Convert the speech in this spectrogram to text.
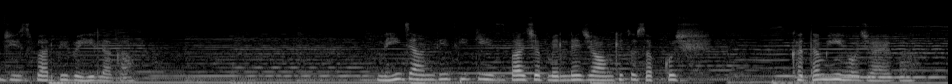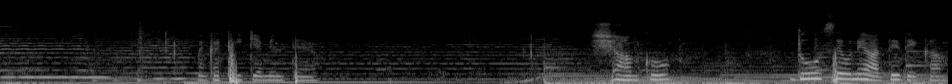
मुझे इस बार भी वही लगा। नहीं जानती थी कि इस बार जब मिलने जाऊँगी तो सब कुछ ख़त्म ही हो जाएगा। मैं कहा, ठीक है, मिलते हैं। शाम को दूर से उन्हें आते देखा।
